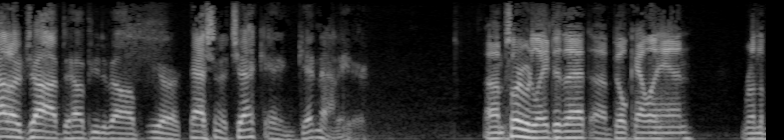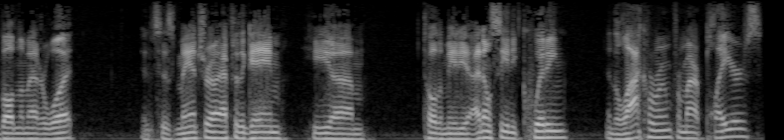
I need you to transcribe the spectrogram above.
not our job to help you develop. We are cashing a check and getting out of here. Um, sort of related to that, uh, Bill Callahan, run the ball no matter what. It's his mantra after the game. He um, told the media, I don't see any quitting in the locker room from our players.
